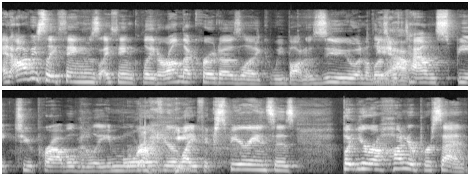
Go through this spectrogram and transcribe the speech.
And obviously, things I think later on that Crowe does, like We Bought a Zoo and Elizabeth Yeah. Town, speak to probably more of your life experiences. But you're 100%,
